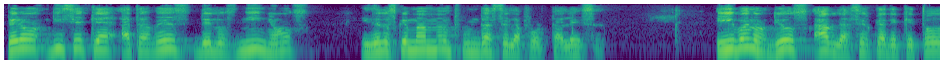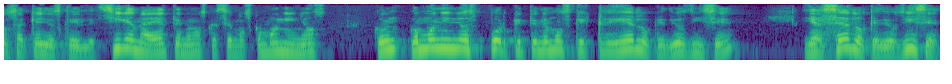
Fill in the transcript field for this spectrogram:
pero dice que a través de los niños y de los que maman fundaste la fortaleza. Y bueno, Dios habla acerca de que todos aquellos que le siguen a Él tenemos que hacernos como niños, como niños porque tenemos que creer lo que Dios dice y hacer lo que Dios dice,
